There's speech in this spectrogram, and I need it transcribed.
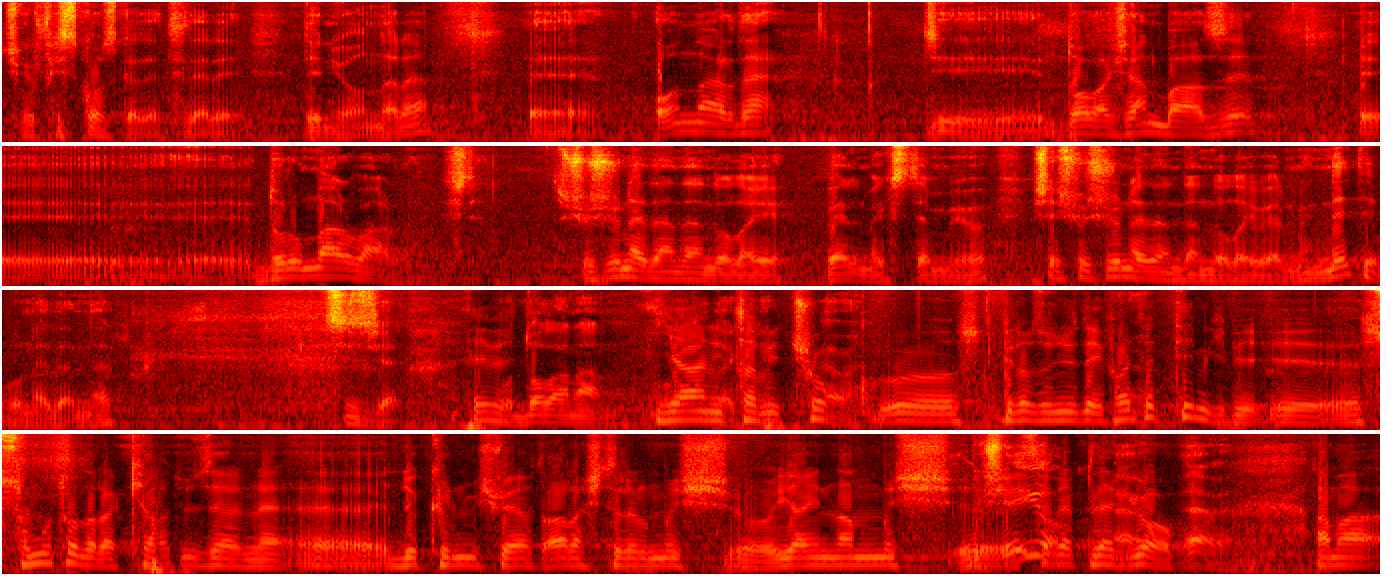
Çünkü fiskos gazeteleri deniyor onlara. E, onlar da e, dolaşan bazı e, durumlar vardı. İşte şu şu nedenden dolayı verilmek istemiyor. İşte şu şu nedenden dolayı vermek. Nedir bu nedenler? Sizce? Evet. Bu dolanan. Yani oradaki- tabii çok Evet. e, biraz önce de ifade ettiğim gibi e, somut olarak kağıt üzerine e, dökülmüş veya araştırılmış, e, yayınlanmış e, Bir şey yok. sebepler Evet, yok. evet. Ama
